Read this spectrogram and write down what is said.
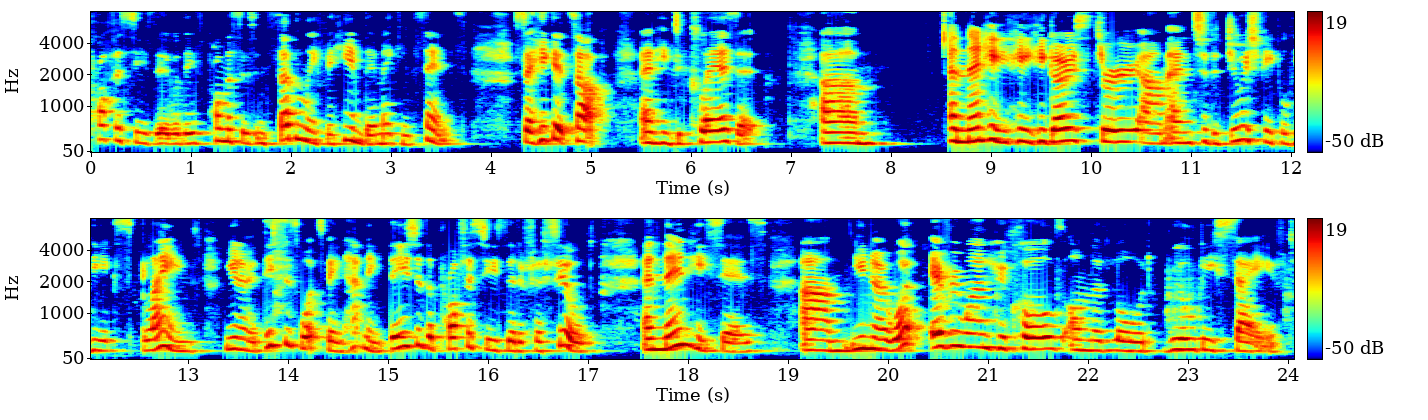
prophecies, there were these promises, and suddenly for him they're making sense. So he gets up and he declares it. Um, and then he, he, he goes through um, and to the Jewish people, he explains, you know, this is what's been happening. These are the prophecies that are fulfilled. And then he says, um, you know what? Everyone who calls on the Lord will be saved.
